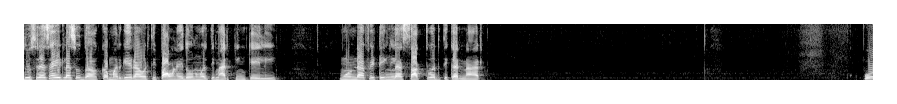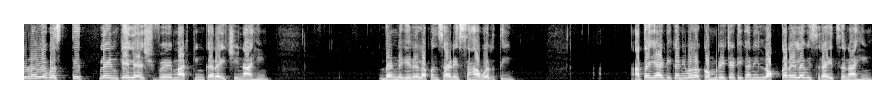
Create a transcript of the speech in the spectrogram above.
दुसऱ्या साईडला सुद्धा कमरघेरावरती पावणे दोनवरती मार्किंग केली. मोंडा फिटिंगला सातवरती करणार. पूर्ण व्यवस्थित प्लेन केल्याशिवाय मार्किंग करायची नाही. दंडघेऱ्याला पण साडेसहावरती आता या ठिकाणी बघा कमरेच्या ठिकाणी लॉक करायला विसरायचं नाही.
